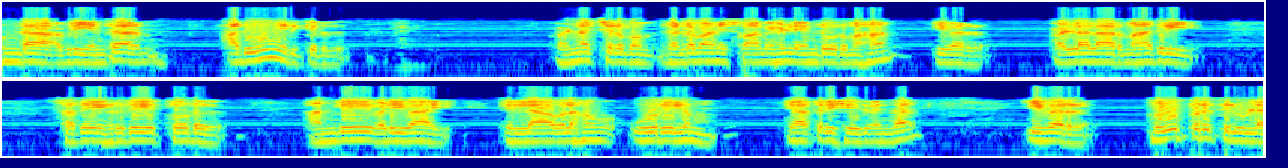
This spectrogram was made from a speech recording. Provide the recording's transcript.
உண்டா அப்படி என்றால் அதுவும் இருக்கிறது. வண்ணச்சிரபம் தண்டபாணி சுவாமிகள் என்ற ஒரு மகான். இவர் வள்ளலார் மாதிரி சதை ஹிருதயத்தோடு அன்பே வடிவாய் எல்லா உலகம் ஊரிலும் யாத்திரை செய்து வந்தார். இவர் விழுப்புரத்தில் உள்ள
